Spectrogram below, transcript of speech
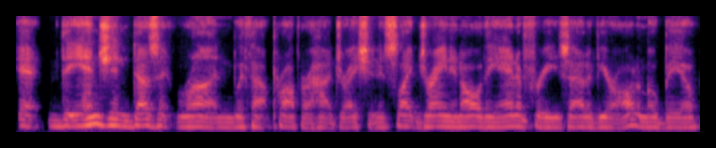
it, the engine doesn't run without proper hydration. It's like draining all the antifreeze out of your automobile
